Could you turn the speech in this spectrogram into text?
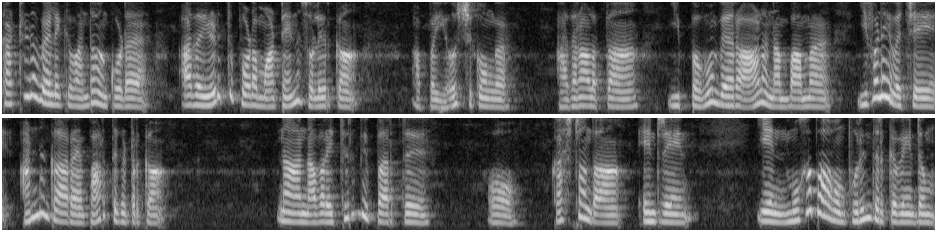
கட்டிட வேலைக்கு வந்தவன் கூட அதை எடுத்து போட மாட்டேன்னு சொல்லியிருக்கான். அப்போ யோசிச்சுக்கோங்க. அதனால தான் இப்போவும் வேறு ஆளை நம்பாமல் இவனை வச்சே அண்ணங்காரன் பார்த்துக்கிட்டு இருக்கான். நான் அவரை திரும்பி பார்த்து ஓ கஷ்டம்தான் என்றேன். என் முகபாவம் புரிந்திருக்க வேண்டும்.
